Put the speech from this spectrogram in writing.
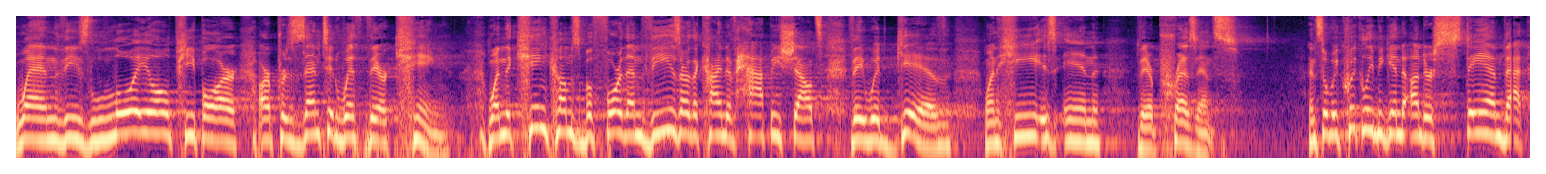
when these loyal people are, are presented with their king. When the king comes before them, these are the kind of happy shouts they would give when he is in their presence. And so we quickly begin to understand that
